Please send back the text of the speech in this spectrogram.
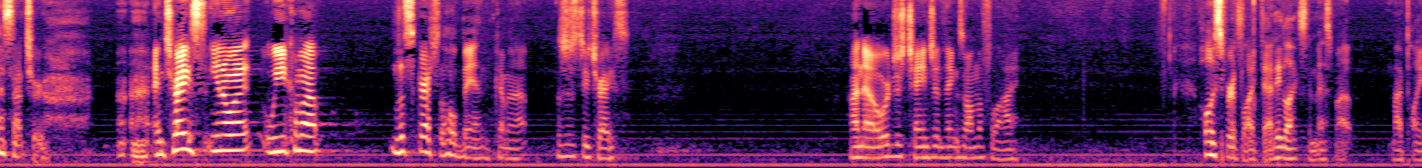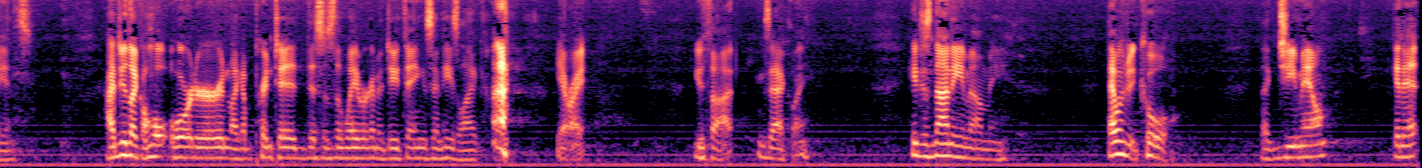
That's not true. And Trace, you know what? Will you come up? Let's scratch the whole band coming up. Let's just do Trace. I know we're just changing things on the fly. Holy Spirit's like that. He likes to mess up my plans. I do like a whole order and like a printed, this is the way we're going to do things. And he's like, yeah, right. You thought. Exactly. He does not email me. That would be cool. Like Gmail. Get it?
